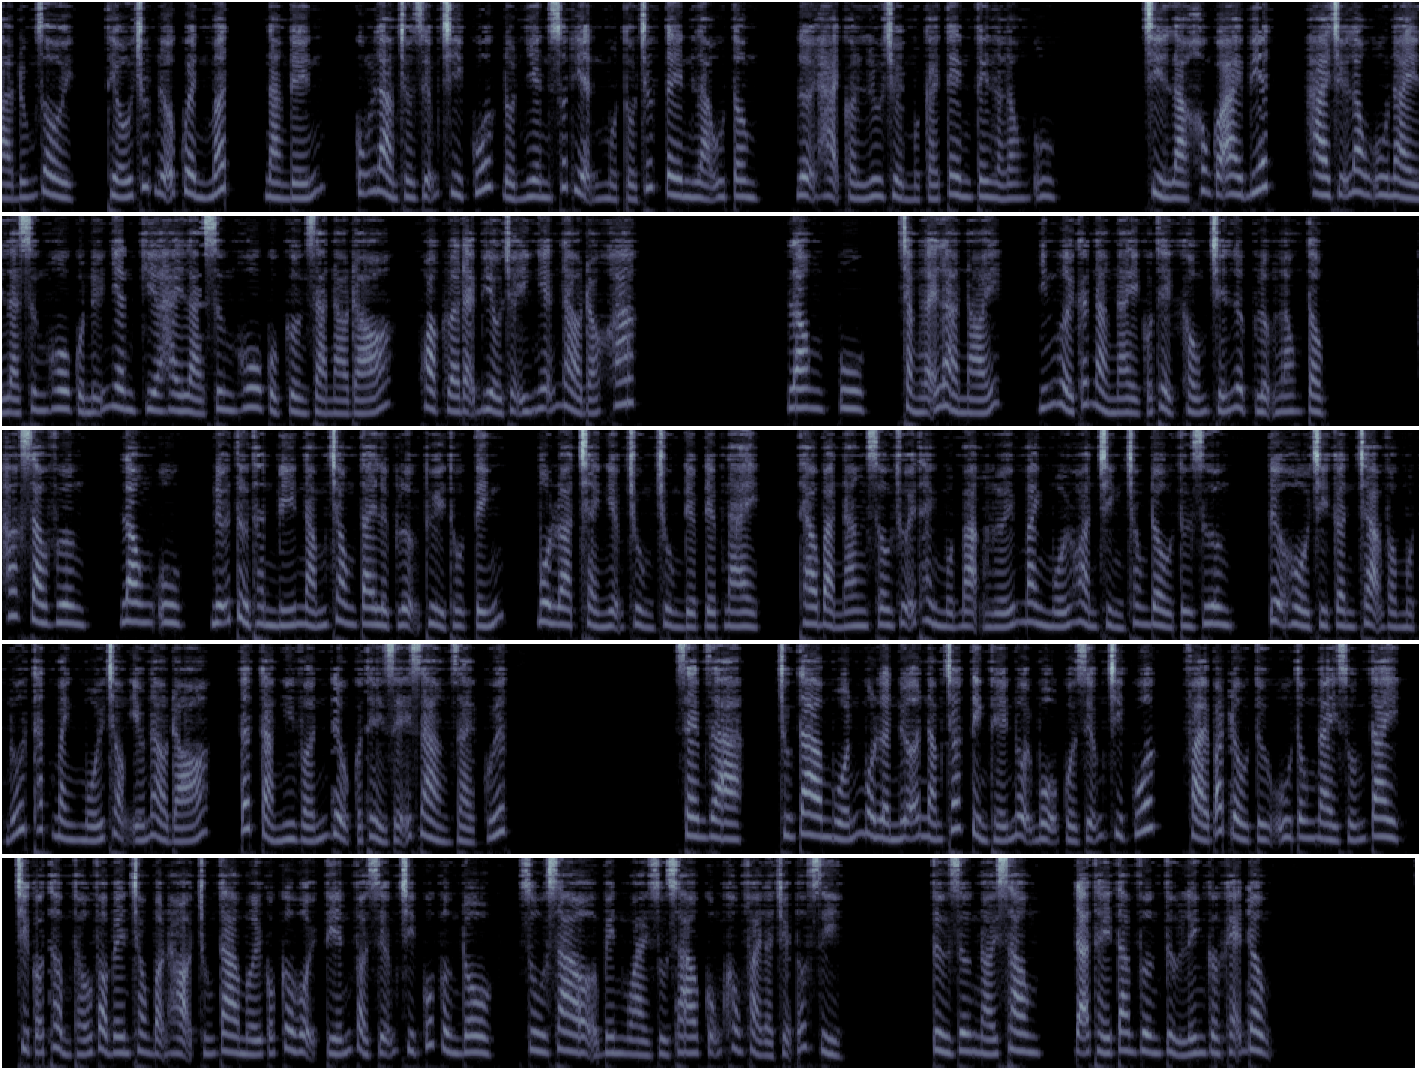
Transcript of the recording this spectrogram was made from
À đúng rồi, thiếu chút nữa quên mất, nàng đến, cũng làm cho Diễm Tri Quốc đột nhiên xuất hiện một tổ chức tên là U Tông, lợi hại còn lưu truyền một cái tên tên là Long U. Chỉ là không có ai biết, hai chữ Long U này là xưng hô của nữ nhân kia hay là xưng hô của cường giả nào đó, hoặc là đại biểu cho ý nghĩa nào đó khác. Long U, chẳng lẽ là nói, những người các nàng này có thể khống chế lực lượng Long tộc. Hắc Giao Vương, Long U, nữ tử thần bí nắm trong tay lực lượng thủy thuộc tính, một loạt trải nghiệm trùng trùng điệp điệp này, theo bản năng sâu chuỗi thành một mạng lưới manh mối hoàn chỉnh trong đầu Từ Dương, tựa hồ chỉ cần chạm vào một nút thắt manh mối trọng yếu nào đó, tất cả nghi vấn đều có thể dễ dàng giải quyết. Xem ra, chúng ta muốn một lần nữa nắm chắc tình thế nội bộ của Diễm Tri Quốc, phải bắt đầu từ U Tông này xuống tay, chỉ có thẩm thấu vào bên trong bọn họ chúng ta mới có cơ hội tiến vào Diễm Tri Quốc vương đô, dù sao ở bên ngoài dù sao cũng không phải là chuyện tốt gì. Từ Dương nói xong, đã thấy Tam Vương Tử Linh cơ khẽ động.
